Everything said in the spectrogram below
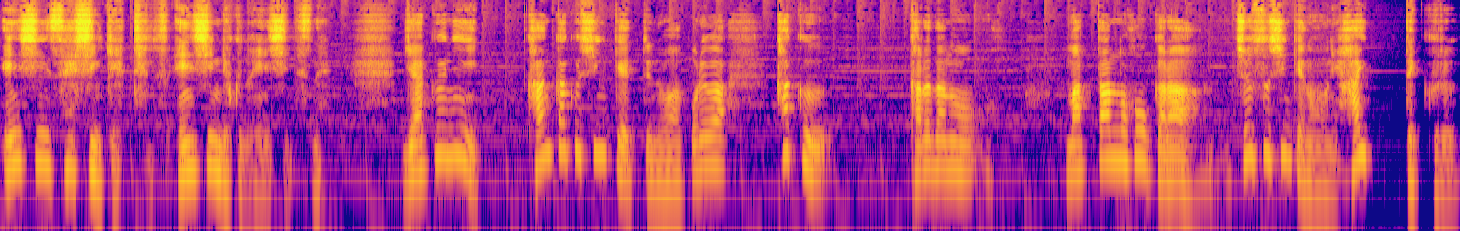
遠心性神経っていうんです。遠心力の遠心ですね。逆に、感覚神経っていうのは、これは各体の末端の方から中枢神経の方に入ってくる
